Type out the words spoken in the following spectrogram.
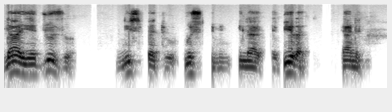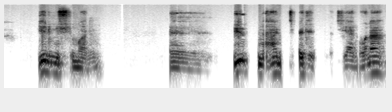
la yecuzu nisbetu muslimin ila kebiret yani bir Müslümanın e, büyük günaha nispet etmesi yani ona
